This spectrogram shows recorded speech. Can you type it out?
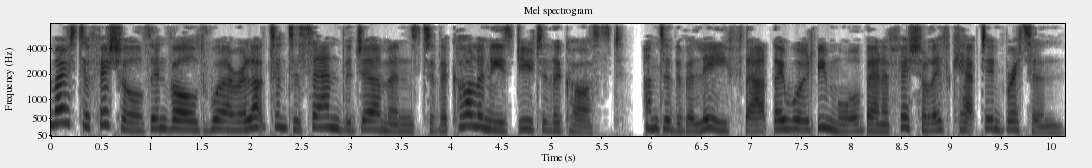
Most officials involved were reluctant to send the Germans to the colonies due to the cost, and to the belief that they would be more beneficial if kept in Britain.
